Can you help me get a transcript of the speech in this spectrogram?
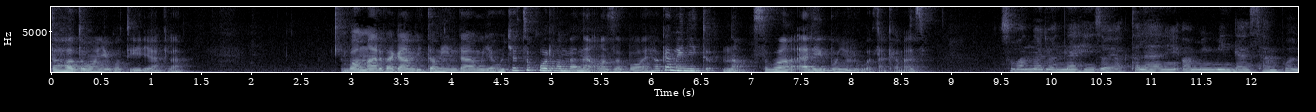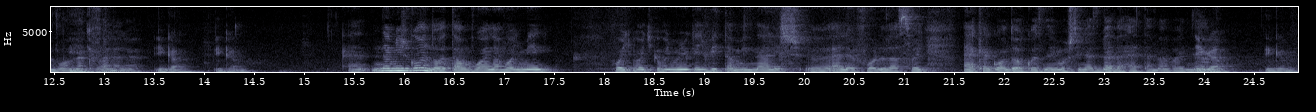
a hatóanyagot írják le. Van már vegán vitamin, de ugye, hogyha cukor van benne, az a baj. Ha keményítő, na, szóval elég bonyolult nekem ez. Szóval nagyon nehéz olyat találni, ami minden szempontból Így megfelelő. Van. Igen, igen. E, nem is gondoltam volna, hogy még, hogy, hogy, hogy mondjuk egy vitaminnál is előfordul az, hogy el kell gondolkozni, hogy most én ezt bevehetem-e, vagy nem. Igen, igen.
